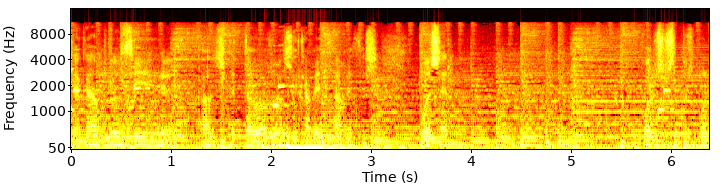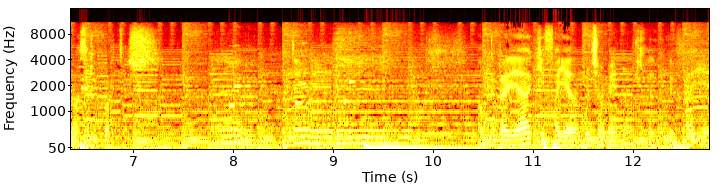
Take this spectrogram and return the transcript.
Que acaban de producir al espectador dolores de cabeza a veces. Puede ser. Por eso siempre es bueno hacer cortes. Aunque en realidad aquí he fallado mucho menos de lo que fallé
